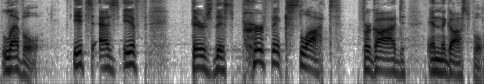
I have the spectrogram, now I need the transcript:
level? It's as if there's this perfect slot for God in the gospel.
